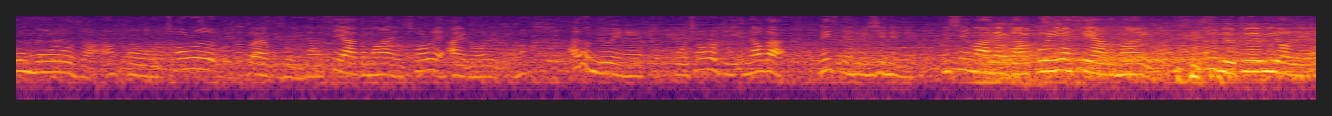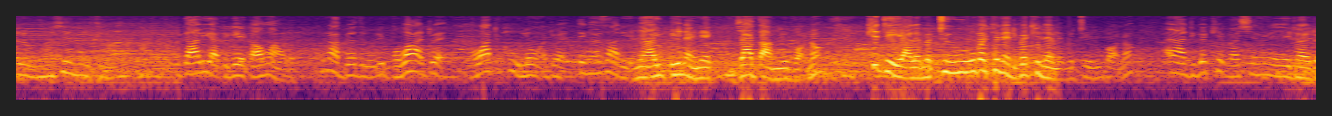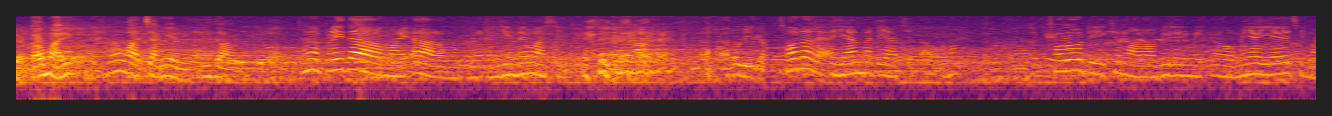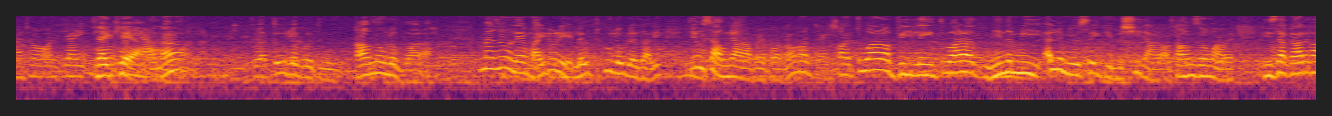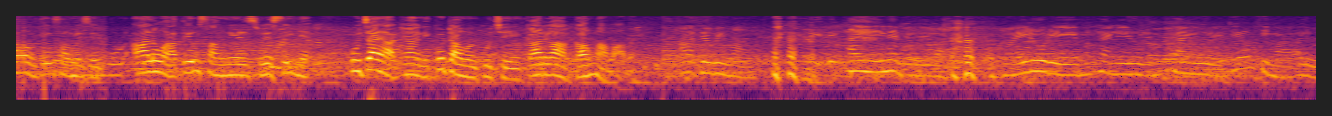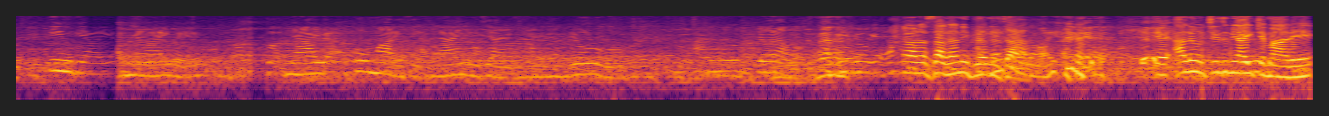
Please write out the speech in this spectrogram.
ကိုမိုးတို့ဆိုတာဟိုချောတို့ဆိုရင်ဒါဆရာသမားတွေချောတို့ရဲ့ idol တွေပေါ့နော်အဲ့လိုမျိုးရင်လည်းဟိုချောတို့ဒီအနောက်က next generation တွေလည်းမရှင်ပါနဲ့ဒါကိုရီးယားဆရာသမားတွေပေါ့အဲ့လိုမျိုးတွဲပြီးတော့လည်းအဲ့လိုမရှင်သေးချင်ဘူးဒီကားလေးကတကယ်ကောင်းပါလေခုနပြောသလိုလေဘဝအတွက်ဘဝတစ်ခုလုံးအတွက်သင်ခန်းစာတွေအများကြီးပေးနိုင်တဲ့ရတာမျိုးပေါ့နော်ခစ်တွေကလည်းမတူဘူးဟိုဘက်ခစ်နဲ့ဒီဘက်ခစ်နဲ့လည်းမတူဘူးပေါ့နော်အဲ့ဒါဒီဘက်ခစ် version လေးနဲ့ရေးထားတဲ့အတွက်ကောင်းပါလေကျွန်တော်ကကြံခဲ့ပြီပြီးသွားပြီဒါပေမဲ့ပြိဿကတော့မိုင်းအဲ့ဒါတော့မပြောတယ်ရင်ထဲမှာရှိတယ်ဟုတ်ပြီချောတော့လည်းအယမ်းမတ်တရားဖြစ်တာပေါ့နော် ချောတို့ဒီခင်မှာတော့ဗီလိမဟိုမရိုက်ရဲတဲ့အချိန်မှာချောရိုက်ရိုက်ခဲ့ရပါတော့သူကသူ့လုပ်ကိုသူကောင်းဆုံးလုပ်သွားတာအမှန်တော့လေမိုက်တို့တွေအလုပ်တစ်ခုလုပ်တယ်ဆိုတာလေတရုပ်ဆောင်ကြတာပဲပေါ့နော်ဟုတ်တယ်အော် तू ကတော့ villain तू ကတော့မင်းသမီးအဲ့လိုမျိုးစိတ်ကြီးမရှိတာတော့အကောင်းဆုံးပါပဲဒီဇက်ကားတကားကိုတရုပ်ဆောင်နေစေကိုအားလုံးကတရုပ်ဆောင်နေဆိုတဲ့စိတ်နဲ့ကိုကြရအခန်းနေကိုတောင်းဝင်ကိုချင်းကားတကားကောင်းမှာပါပဲအာပြောပြီးပါထိုင်လေးနဲ့ပြောပြီးပါမိုင်းတို့တွေမခိုင်လေးတို့တွေမခိုင်လေးတို့တွေတယောက်စီမှာအဲ့လိုတီယူပြားတွေ အများကြီးပဲအများကြီးပဲအကိုအမတွေစီကအများကြီးယူကြရတယ်အများကြီးမပြောလို့ပေါ့ပြောတာပေါ့ကပ်ပြီးပြောခဲ့တာအဲ့တော့ဇက်လန်းနေပြောနေကြတာပေါ့ကဲအားလုံးကိုကျေးဇူးအများကြီးတင်ပါတယ်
